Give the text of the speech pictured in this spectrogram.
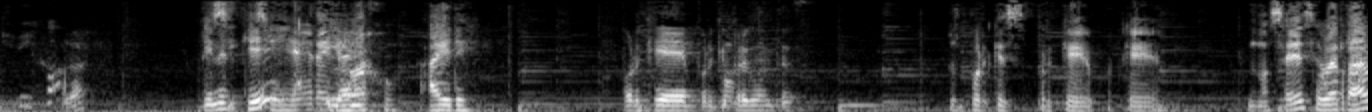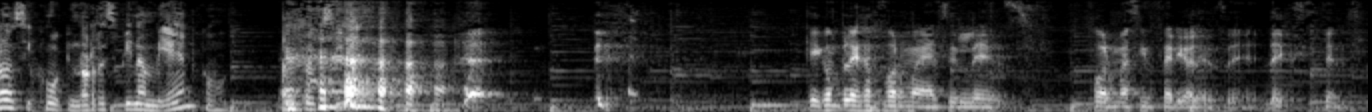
¿Qué dijo? ¿Tienes sí, qué? Sí, aire ahí abajo, aire. ¿Por qué? ¿Por qué preguntas? Pues porque, es- porque, porque, no sé, se ve raro, así como que no respiran bien, como. Qué compleja forma de decirles formas inferiores de, de existencia.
